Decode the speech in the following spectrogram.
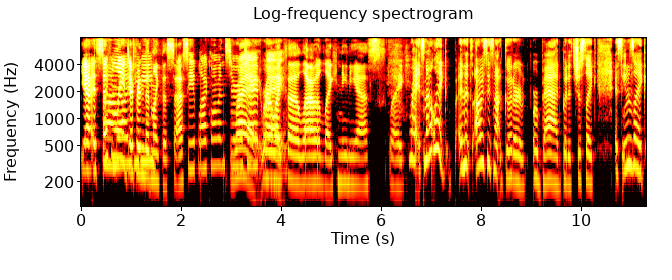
Yeah, it's Um, definitely different than like the sassy black woman stereotype, right, right. like the loud, like Nene ass, like right it's not like and it's obviously it's not good or or bad but it's just like it seems like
